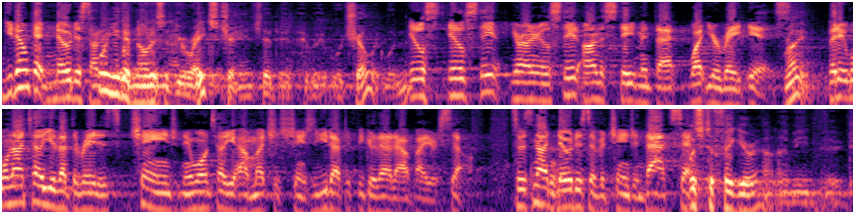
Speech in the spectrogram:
you don't get notice on. Well, you get notice that your rates changed. It, it, it, would show it, wouldn't it? It'll it'll state, Your Honor, it'll state on the statement that what your rate is. Right. But it will not tell you that the rate has changed, and it won't tell you how much it's changed. So you'd have to figure that out by yourself. So it's not well, notice of a change in that sense. What's to figure out? I mean, uh,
